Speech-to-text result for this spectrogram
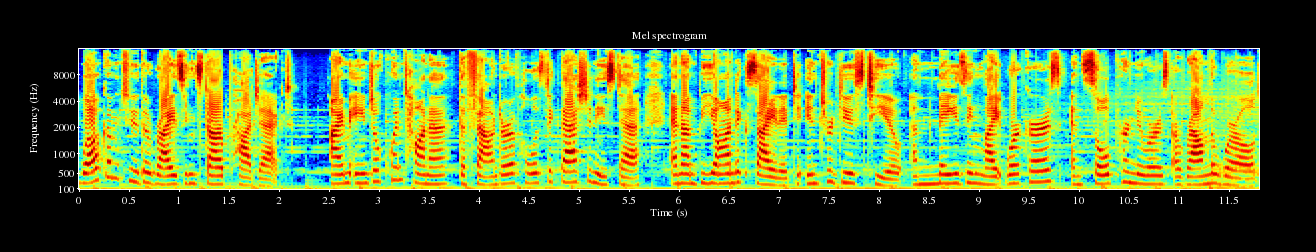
Welcome to the Rising Star Project. I'm Angel Quintana, the founder of Holistic Fashionista, and I'm beyond excited to introduce to you amazing lightworkers and soulpreneurs around the world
